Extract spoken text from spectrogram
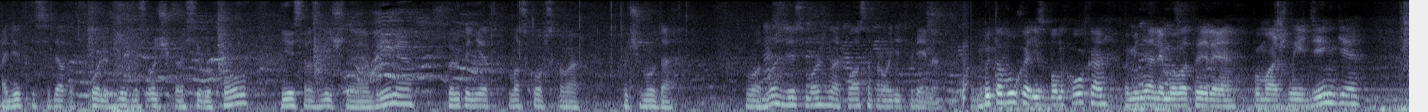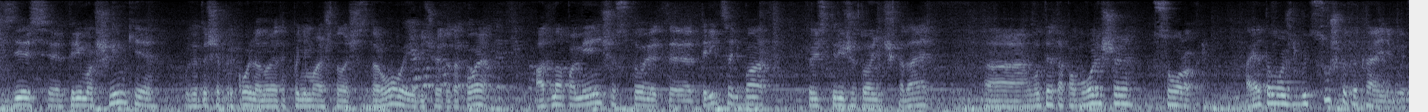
А детки сидят в холле. Здесь очень красивый холл. Есть различное время, только нет московского почему-то. Вот, но здесь можно классно проводить время. Бытовуха из Бангкока. Поменяли мы в отеле бумажные деньги. Здесь э, три машинки. Вот это еще прикольно, но я так понимаю, что она сейчас здоровая или что это такое. Одна поменьше стоит э, 30 бат, то есть три жетончика, да. А, вот это побольше 40. А это может быть сушка какая-нибудь.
